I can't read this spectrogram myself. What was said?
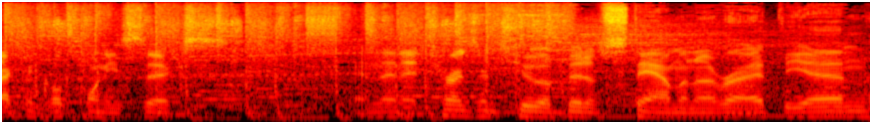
Technical 26. And then it turns into a bit of stamina right at the end.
